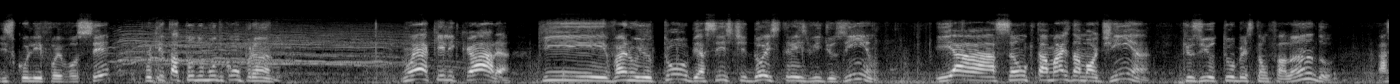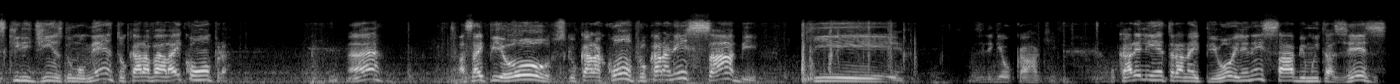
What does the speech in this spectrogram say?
escolhi foi você, porque está todo mundo comprando. Não é aquele cara que vai no YouTube, assiste dois, três videozinhos e a ação que está mais na modinha, que os youtubers estão falando, as queridinhas do momento, o cara vai lá e compra. Né? as IPOs que o cara compra, o cara nem sabe que. Desliguei o carro aqui. O cara ele entra na IPO, ele nem sabe muitas vezes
